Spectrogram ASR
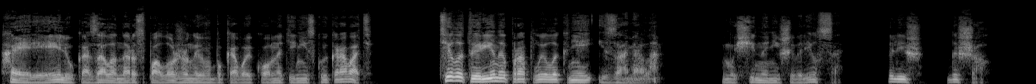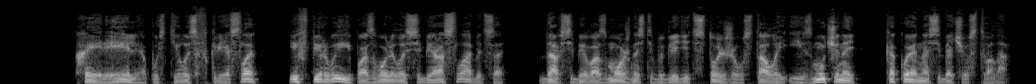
Хайриэль указала на расположенную в боковой комнате низкую кровать. Тело Терина проплыло к ней и замерло. Мужчина не шевелился, лишь дышал. Хайриэль опустилась в кресло и впервые позволила себе расслабиться, дав себе возможность выглядеть столь же усталой и измученной, какой она себя чувствовала.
